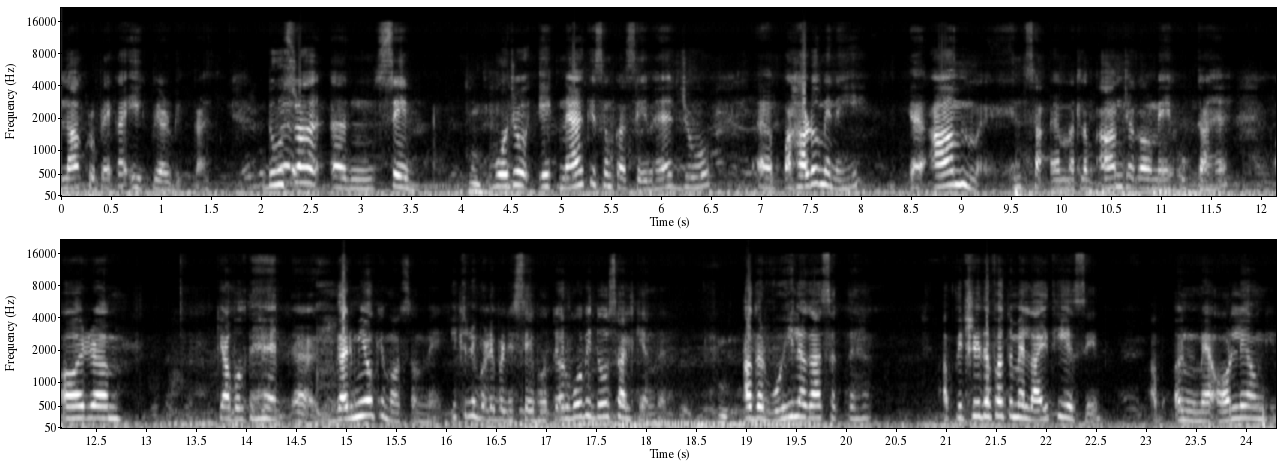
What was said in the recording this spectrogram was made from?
लाख रुपए का एक पेड़ बिकता है। दूसरा सेब वो जो एक नया किस्म का सेब है जो पहाड़ों में नहीं आम इंसा अ, मतलब आम जगहों में उगता है। और क्या बोलते हैं गर्मियों के मौसम में इतने बड़े बड़े सेब होते हैं और वो भी दो साल के अंदर। अगर वो ही लगा सकते हैं। अब पिछली दफ़ा तो मैं लाई थी ये सेब, अब मैं और ले आऊँगी।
